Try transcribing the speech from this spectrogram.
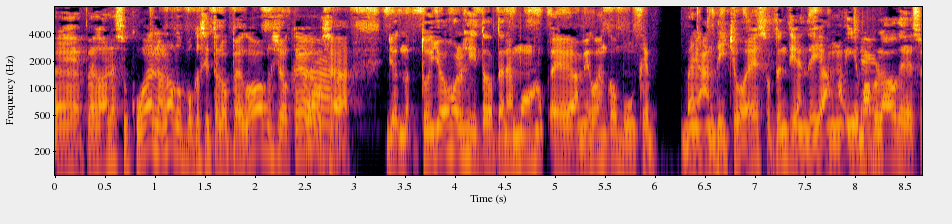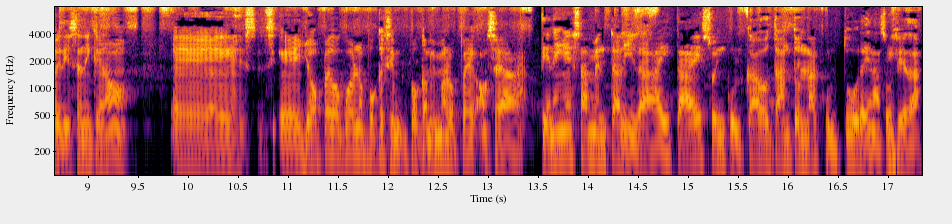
eh, pegarle su cuerno, loco, porque si te lo pegó, que sé yo qué. Claro. O sea, yo, tú y yo, Jorgito, tenemos eh, amigos en común que me han dicho eso, ¿te entiendes? Y, han- y hemos hablado de eso y dicen y que no, eh, eh, yo pego cuernos porque, porque a mí me lo pegan. O sea, tienen esa mentalidad y está eso inculcado tanto en la cultura y en la sociedad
